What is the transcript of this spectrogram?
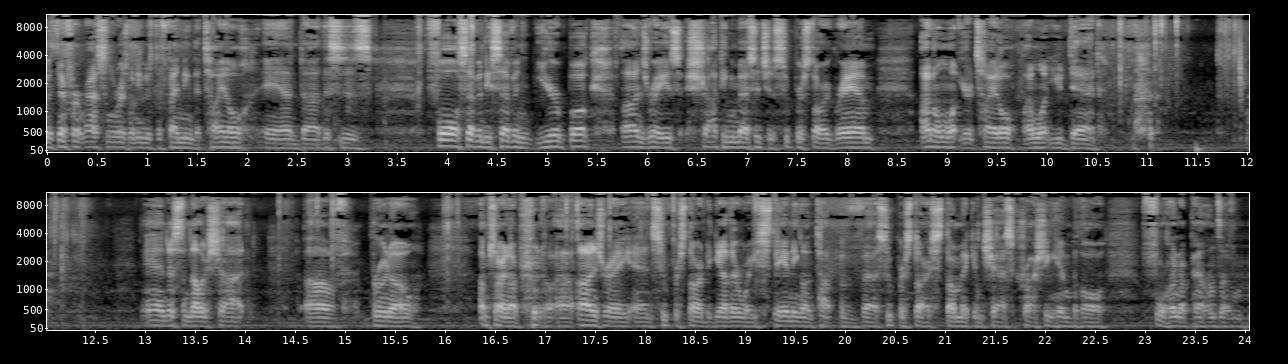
with different wrestlers when he was defending the title. And uh, this is Fall 77 Yearbook. Andre's shocking message to Superstar Graham. I don't want your title. I want you dead. and just another shot of Bruno. I'm sorry, not Bruno. Uh, Andre and Superstar together where he's standing on top of uh, Superstar's stomach and chest, crushing him with all 400 pounds of him.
